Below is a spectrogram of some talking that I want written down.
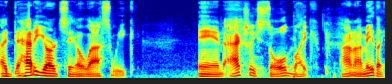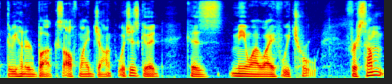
I d- had a yard sale last week, and I actually sold like I don't know I made like three hundred bucks off my junk, which is good because me and my wife we tr- for some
